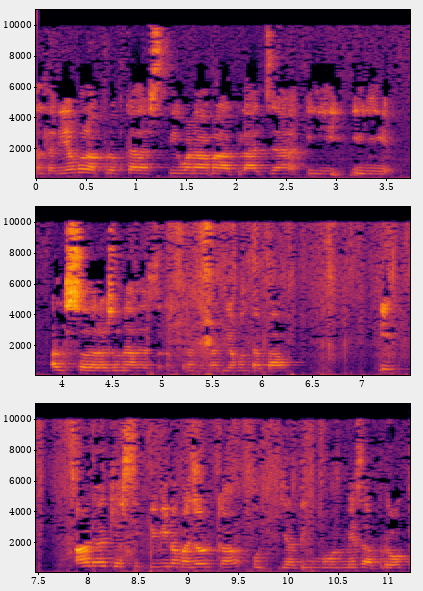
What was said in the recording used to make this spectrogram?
el tenia molt a prop cada estiu, anàvem a la platja i, i el so de les onades em transmetia molta pau. I ara que estic vivint a Mallorca, ja tinc molt més a prop,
